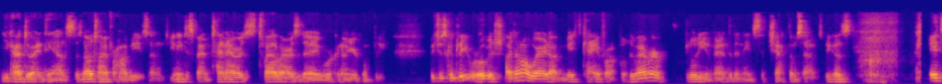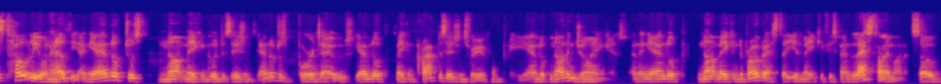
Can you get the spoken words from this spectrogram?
you can't do anything else. There's no time for hobbies and you need to spend 10 hours, 12 hours a day working on your company, which is complete rubbish. I don't know where that myth came from, but whoever bloody invented it needs to check themselves because it's totally unhealthy and you end up just not making good decisions. You end up just burnt out. You end up making crap decisions for your company. You end up not enjoying it and then you end up not making the progress that you'd make if you spend less time on it. So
